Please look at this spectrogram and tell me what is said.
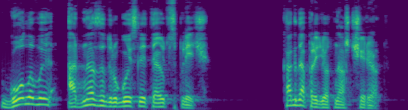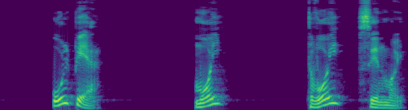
Головы одна за другой слетают с плеч. Когда придет наш черед? Ульпия? Мой? Твой, сын мой?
